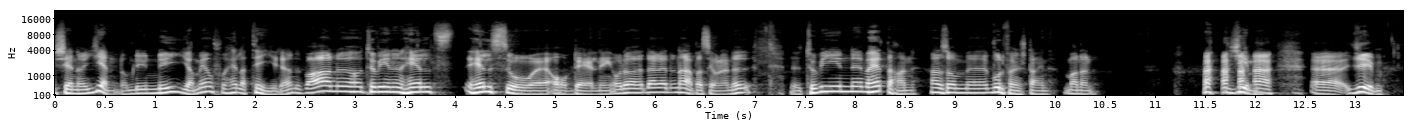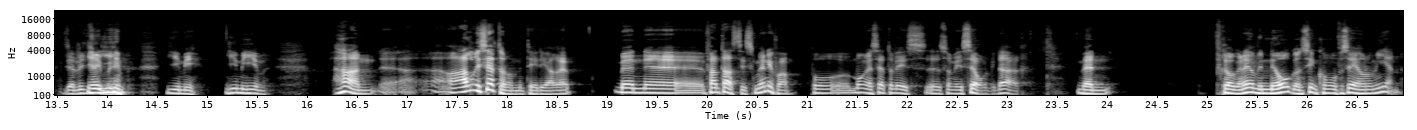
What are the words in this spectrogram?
känner igen dem. Det är ju nya människor hela tiden. Bara, nu tog vi in en häls hälsoavdelning och då, där är den här personen. Nu, nu tog vi in, eh, vad heter han? Han som uh, Wolfenstein-mannen. Jim. Eh, Jim. Eller Ja, Jimmy. Jim. Jimmy. Jimmy Jim. Han eh, har aldrig sett honom tidigare. Men eh, fantastisk människa på många sätt och vis eh, som vi såg där. Men frågan är om vi någonsin kommer att få se honom igen.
